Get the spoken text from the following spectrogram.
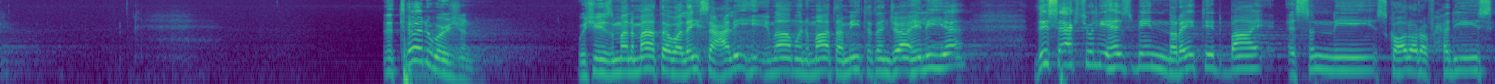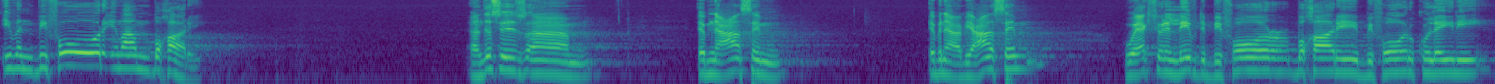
The third version, which is Man mata wa laysa alayhi imamun mata mitatan jahiliyyah, this actually has been narrated by a Sunni scholar of hadith even before Imam Bukhari. And this is um, Ibn Asim, Ibn Abi Asim, who actually lived before Bukhari, before Kulaini,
